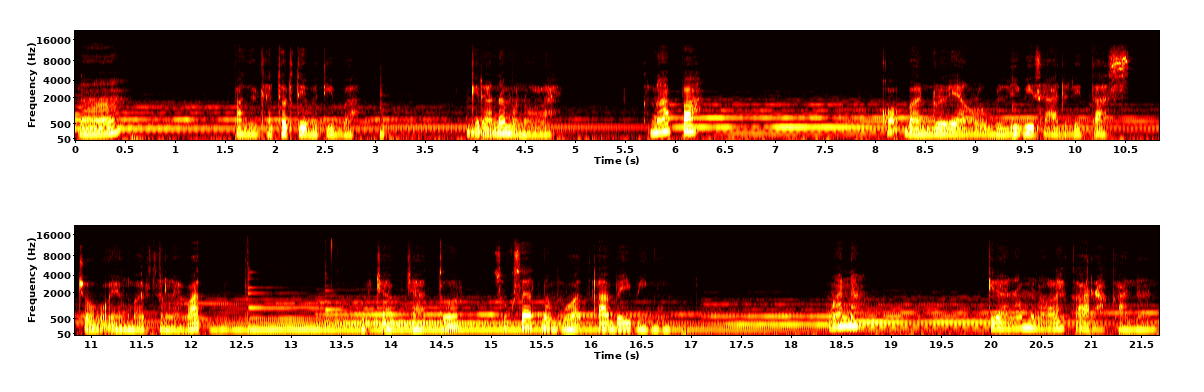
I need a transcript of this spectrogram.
Nah, panggil catur tiba-tiba. Kirana menoleh. Kenapa? Kok bandul yang lo beli bisa ada di tas cowok yang barusan lewat? Ucap catur sukses membuat Abai bingung. Mana? Kirana menoleh ke arah kanan.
